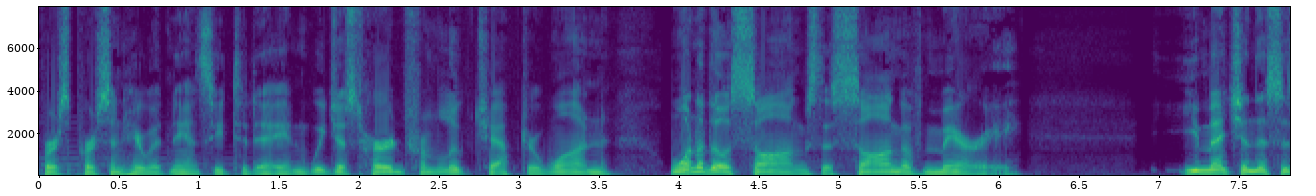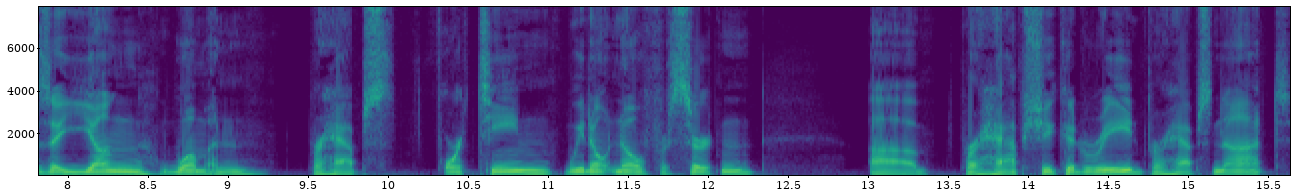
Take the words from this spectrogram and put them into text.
First Person here with Nancy today. And we just heard from Luke chapter 1, one of those songs, the Song of Mary. You mentioned this is a young woman, perhaps 14. We don't know for certain. Uh, perhaps she could read, perhaps not.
